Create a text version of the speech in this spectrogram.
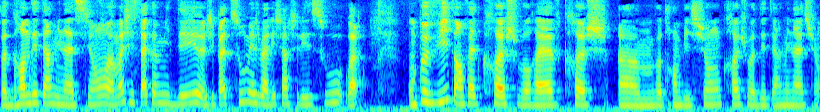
votre grande détermination. Euh, moi, j'ai ça comme idée, j'ai pas de sous, mais je vais aller chercher les sous. Voilà. On peut vite, en fait, crush vos rêves, crush votre ambition, crush votre détermination.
